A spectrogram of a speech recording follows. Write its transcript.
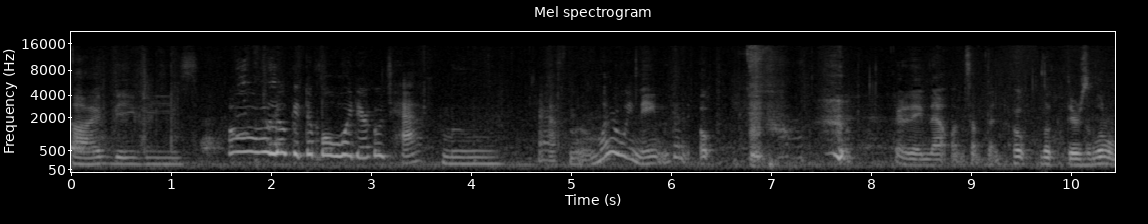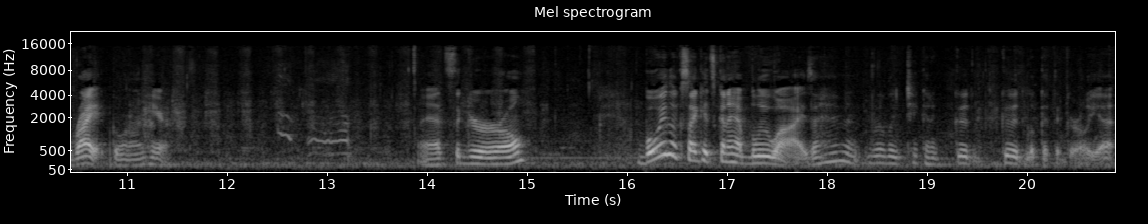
Hi, babies. Oh, look at the boy. There goes Half Moon. Half Moon. What are we naming? Oh. We're gonna name that one something. Oh, look, there's a little riot going on here. That's the girl. Boy looks like it's going to have blue eyes. I haven't really taken a good good look at the girl yet.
